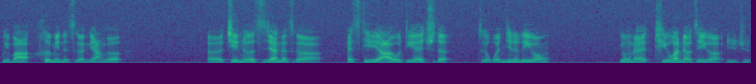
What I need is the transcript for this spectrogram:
会把后面的这个两个呃箭头之间的这个 STDIO.DH 的这个文件的内容用来替换掉这个语句。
